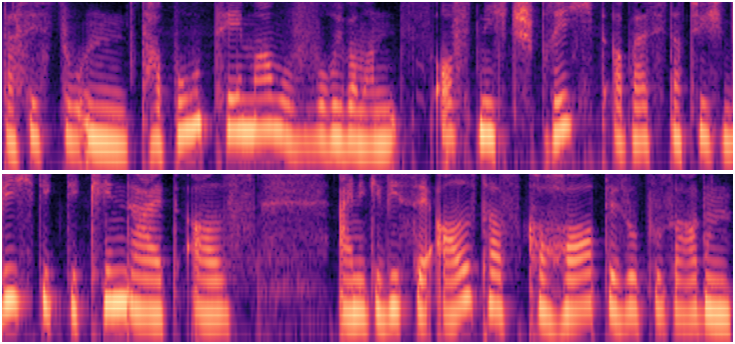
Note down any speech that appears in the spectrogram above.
Das ist so ein Tabuthema, worüber man oft nicht spricht, aber es ist natürlich wichtig, die Kindheit als eine gewisse Alterskohorte sozusagen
